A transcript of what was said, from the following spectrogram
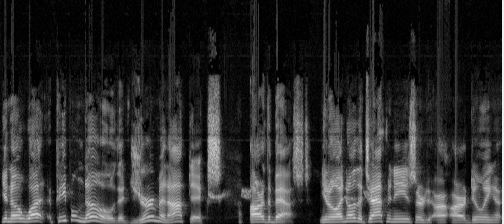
you know what? People know that German optics are the best. You know, I know the Japanese are are, are doing a,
